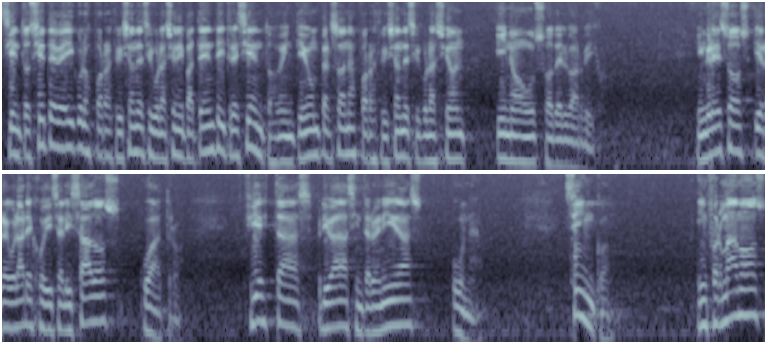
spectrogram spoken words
107 vehículos por restricción de circulación y patente y 321 personas por restricción de circulación y no uso del barbijo. Ingresos irregulares judicializados, 4. Fiestas privadas intervenidas, 1. 5. Informamos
